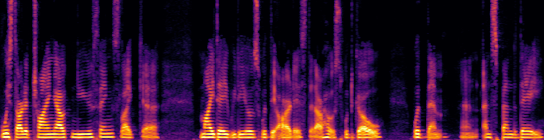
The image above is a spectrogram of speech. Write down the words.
We started trying out new things like uh, my day videos with the artist that our host would go with them and and spend the day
